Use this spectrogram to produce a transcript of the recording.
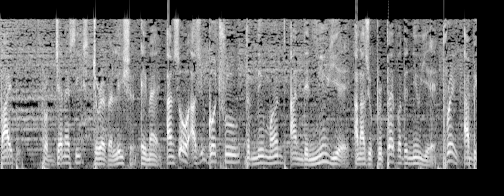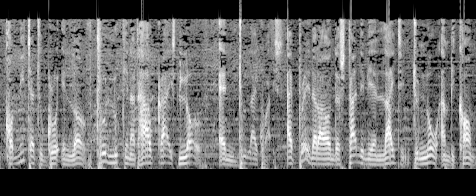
Bible from Genesis to Revelation. Amen. And so, as you go through the new month and the new year, and as you prepare for the new year, pray and be committed to grow in love through looking at how Christ loved and do likewise. I pray that our understanding be enlightened to know and become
